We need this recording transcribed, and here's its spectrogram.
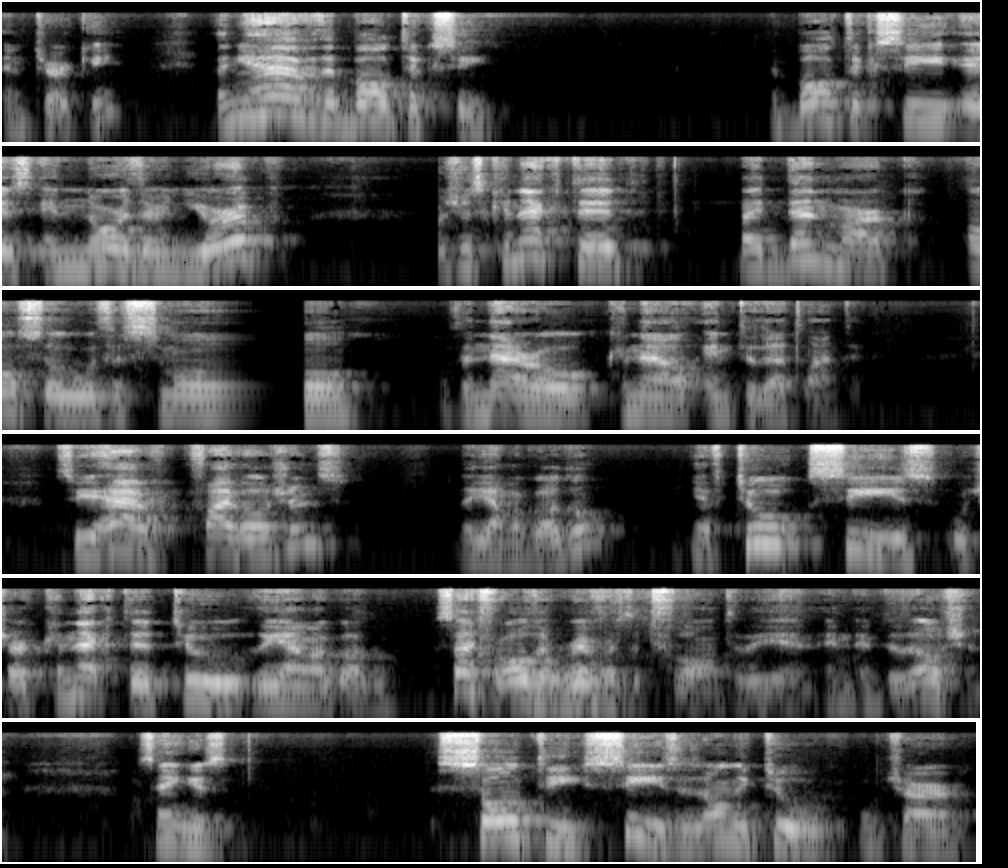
in Turkey. Then you have the Baltic Sea. The Baltic Sea is in northern Europe, which is connected by Denmark also with a small, a narrow canal into the Atlantic. So you have five oceans, the Yamagodl. You have two seas which are connected to the Yamagodl. Aside from all the rivers that flow into the in, in- into the ocean, saying is salty seas is only two which are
